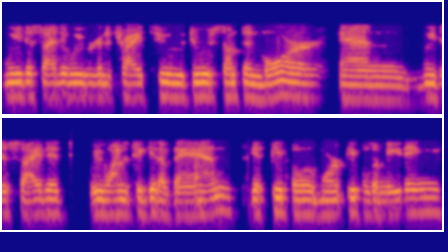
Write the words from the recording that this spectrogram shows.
we decided we were going to try to do something more, and we decided we wanted to get a van, get people more people to meetings,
